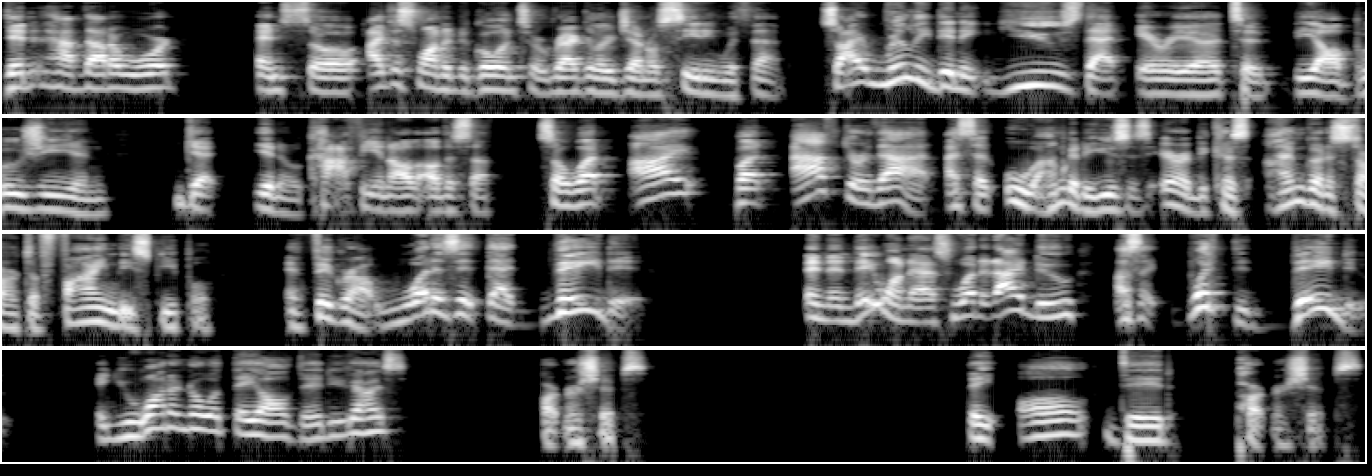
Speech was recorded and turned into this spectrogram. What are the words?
didn't have that award. And so I just wanted to go into regular general seating with them. So I really didn't use that area to be all bougie and get, you know, coffee and all the other stuff. So what I, but after that, I said, Ooh, I'm going to use this area because I'm going to start to find these people and figure out what is it that they did. And then they want to ask, What did I do? I was like, What did they do? And you want to know what they all did, you guys? Partnerships. They all did partnerships.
